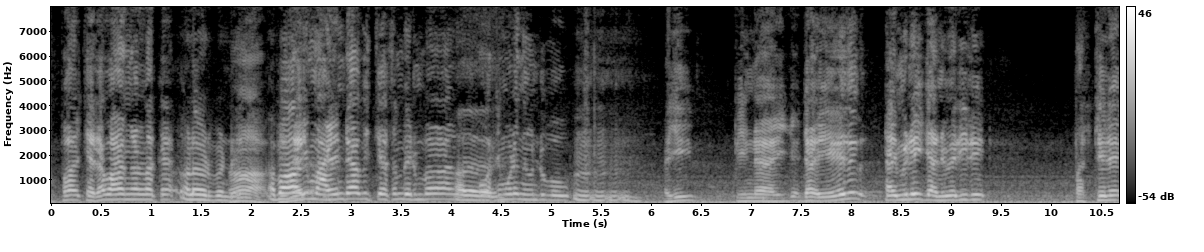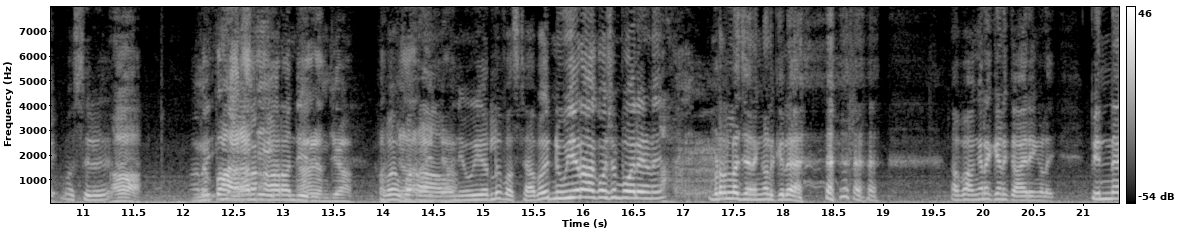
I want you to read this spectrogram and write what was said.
ഇപ്പൊ ചില ഭാഗങ്ങളിലൊക്കെ വിളവെടുപ്പുണ്ട്. അപ്പൊ മഴന്റെ ആ വ്യത്യാസം വരുമ്പോ കുറച്ചും കൂടെ നീണ്ടു പോകും. ഈ പിന്നെ ഏത് ടൈമിൽ ജനുവരിയിൽ ഫസ്റ്റിൽ ബസ്സിൽ ആ ആറാം തീയതി. അപ്പൊ. ന്യൂ ഇയറിൽ ഫസ്റ്റ് അപ്പൊ ന്യൂ ഇയർ ആഘോഷം പോലെയാണ് ഇവിടെയുള്ള ജനങ്ങൾക്ക് അല്ലേ അപ്പൊ അങ്ങനെയൊക്കെയാണ് കാര്യങ്ങൾ. പിന്നെ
